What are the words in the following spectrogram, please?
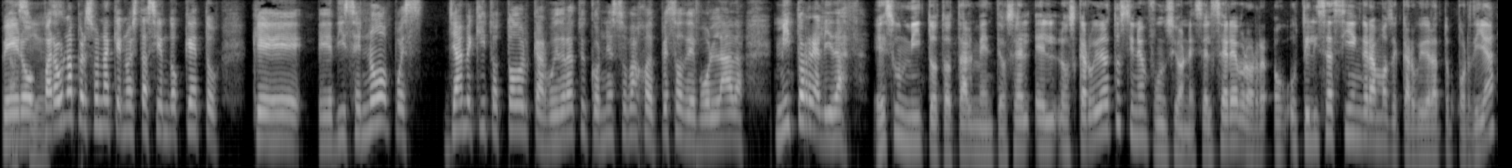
pero para una persona que no está haciendo keto, que eh, dice, no, pues ya me quito todo el carbohidrato y con eso bajo de peso de volada, mito realidad. Es un mito totalmente. O sea, los carbohidratos tienen funciones. El cerebro utiliza 100 gramos de carbohidrato por día.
